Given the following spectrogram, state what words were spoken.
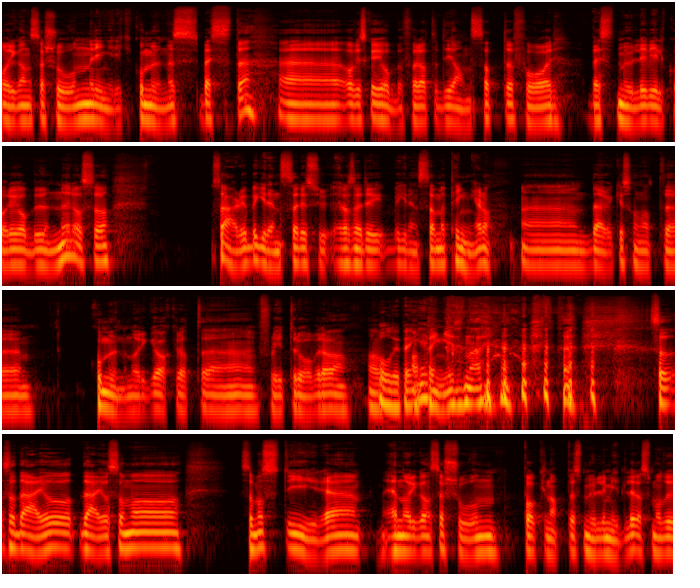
organisasjonen Ringerike kommunes beste. Eh, og vi skal jobbe for at de ansatte får best mulig vilkår å jobbe under. Og så, så er det jo begrensa altså med penger, da. Eh, det er jo ikke sånn at eh, Kommune-Norge akkurat flyter over av, av, av penger. Nei. så, så det, er jo, det er jo som å som å styre en organisasjon på knappest mulig midler, og så må du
